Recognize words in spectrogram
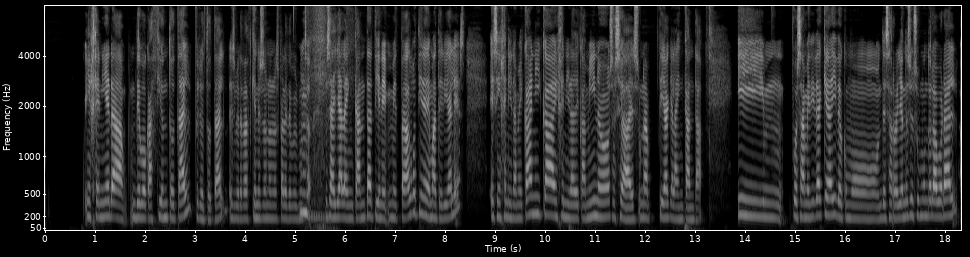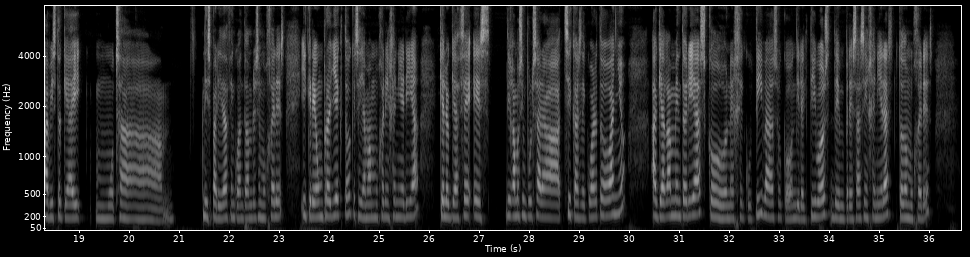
ingeniera de vocación total, pero total, es verdad que en eso no nos parecemos mucho. Mm. O sea, ella la encanta, tiene, me- para algo tiene de materiales, es ingeniera mecánica, ingeniera de caminos, o sea, es una tía que la encanta. Y mm, pues a medida que ha ido como desarrollándose en su mundo laboral, ha visto que hay mucha mm, disparidad en cuanto a hombres y mujeres y creó un proyecto que se llama Mujer Ingeniería, que lo que hace es, digamos, impulsar a chicas de cuarto año a que hagan mentorías con ejecutivas o con directivos de empresas ingenieras, todo mujeres.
